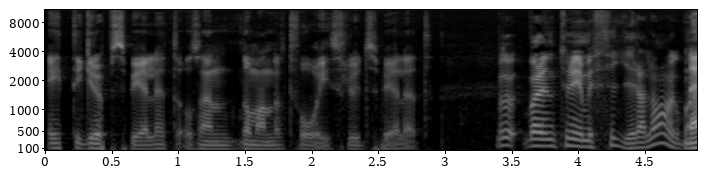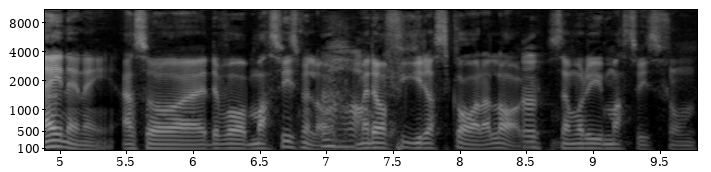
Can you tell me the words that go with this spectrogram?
Ett i gruppspelet och sen de andra två i slutspelet. Var det en turné med fyra lag bara? Nej, nej, nej. Alltså det var massvis med lag. Jaha, men det var okej. fyra Skara-lag. Mm. Sen var det ju massvis från,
